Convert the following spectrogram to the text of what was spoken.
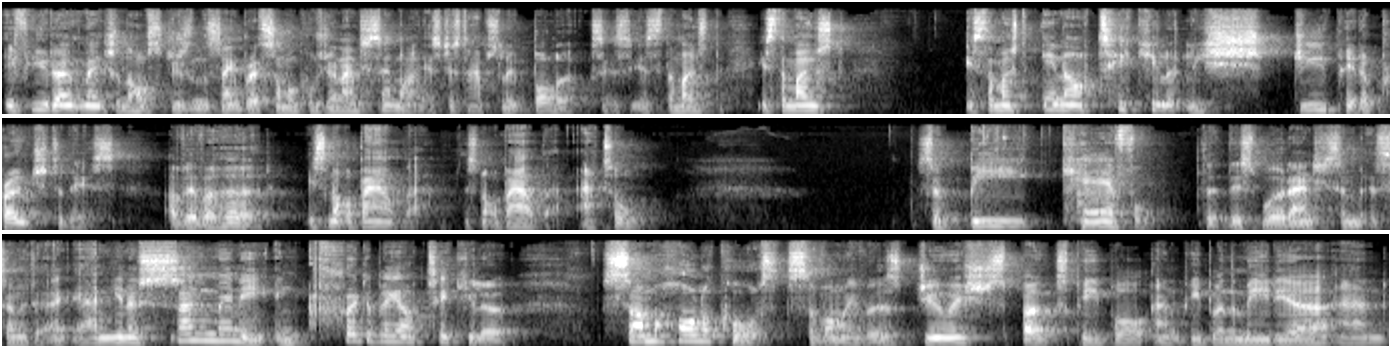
if you don't mention the hostages in the same breath someone calls you an anti-semite. It's just absolute bollocks. It's, it's the most it's the most it's the most inarticulately stupid approach to this I've ever heard. It's not about that. It's not about that at all. So be careful that this word anti-Semitic, and you know, so many incredibly articulate, some Holocaust survivors, Jewish spokespeople, and people in the media, and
